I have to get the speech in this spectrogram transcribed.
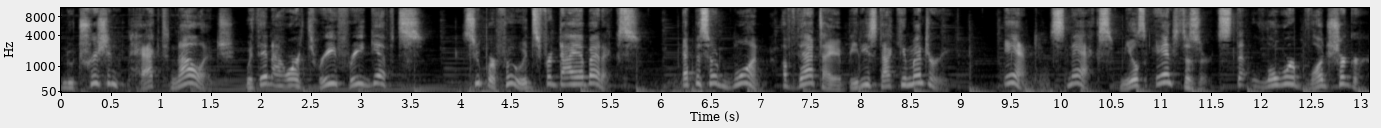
nutrition packed knowledge within our three free gifts Superfoods for Diabetics, Episode 1 of that diabetes documentary and snacks, meals, and desserts that lower blood sugar.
